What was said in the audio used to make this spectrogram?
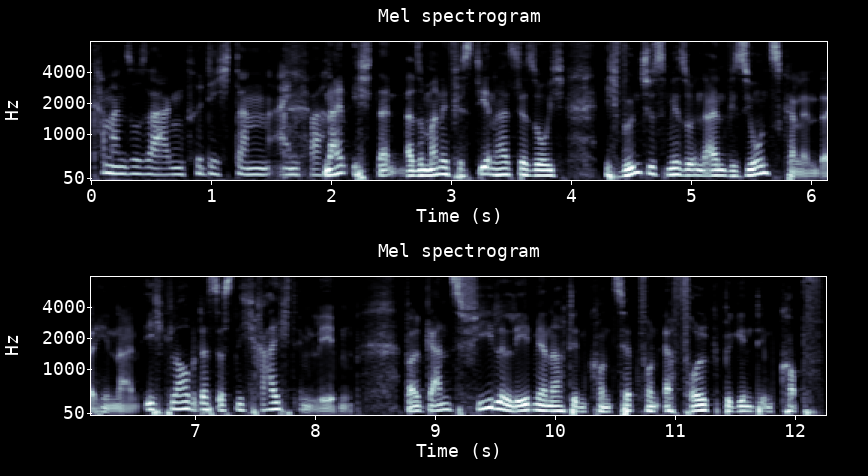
kann man so sagen, für dich dann einfach. Nein, ich, nein, also manifestieren heißt ja so, ich, ich wünsche es mir so in einen Visionskalender hinein. Ich glaube, dass das nicht reicht im Leben, weil ganz viele leben ja nach dem Konzept von Erfolg beginnt im Kopf.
